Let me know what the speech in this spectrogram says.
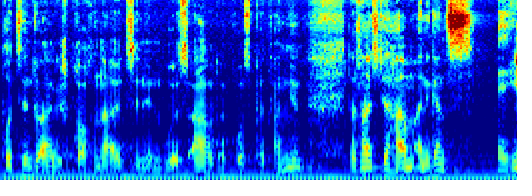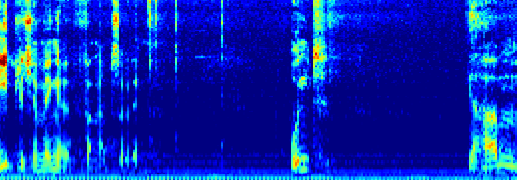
prozentual gesprochen als in den USA oder Großbritannien. Das heißt, wir haben eine ganz erhebliche Menge von Absolventen. Und wir haben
